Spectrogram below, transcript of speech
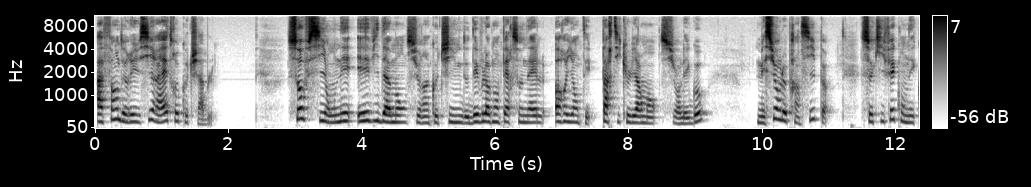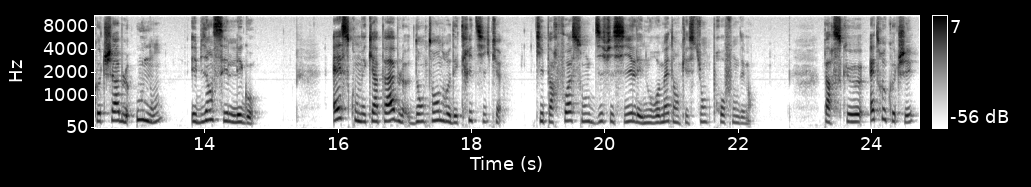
afin de réussir à être coachable. Sauf si on est évidemment sur un coaching de développement personnel orienté particulièrement sur l'ego, mais sur le principe, ce qui fait qu'on est coachable ou non, eh bien c'est l'ego. Est-ce qu'on est capable d'entendre des critiques qui parfois sont difficiles et nous remettent en question profondément Parce que être coaché,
